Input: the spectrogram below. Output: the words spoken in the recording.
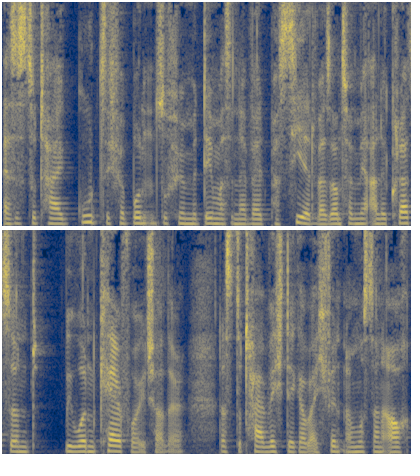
es ist total gut, sich verbunden zu fühlen mit dem, was in der Welt passiert, weil sonst wären wir alle Klötze und we wouldn't care for each other. Das ist total wichtig, aber ich finde, man muss dann auch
